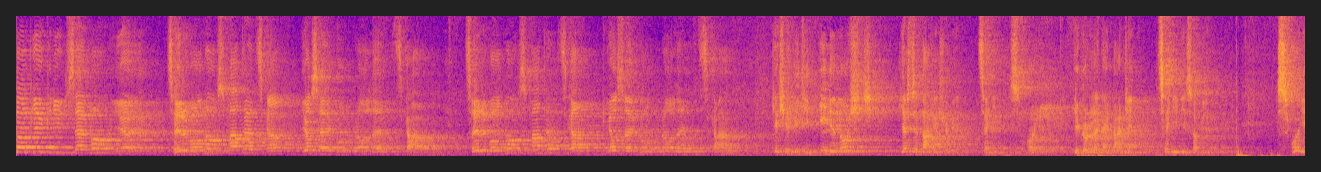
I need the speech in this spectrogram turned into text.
no pięknice moje, czerwona smatecka, Josegu Rolecka. Czerwona smatecka, Josegu Rolecka. Kiedy się widzi inność jeszcze bardziej sobie cenili swoje. I króle najbardziej cenili sobie swoje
